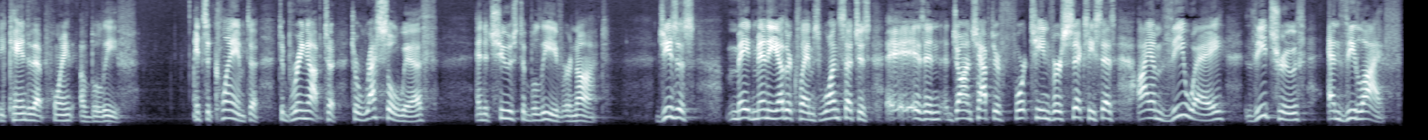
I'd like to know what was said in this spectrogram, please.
He came to that point of belief. It's a claim to, to bring up, to, to wrestle with, and to choose to believe or not. Jesus made many other claims. One such as is in John chapter 14, verse 6. He says, I am the way, the truth, and the life.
